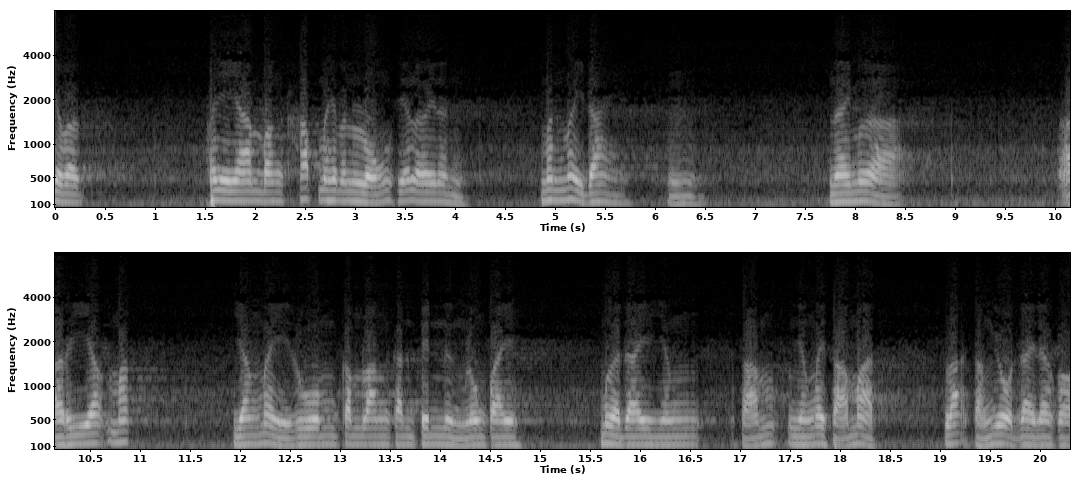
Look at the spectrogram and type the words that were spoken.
จะแบบพยายามบังคับไม่ให้มันหลงเสียเลยนั่น มันไม่ได้ในเมื่ออริยมรรคยังไม่รวมกำลังกันเป็นหนึ่งลงไป เมื่อใดยังสามยังไม่สามารถละสังโยชน์ได้แล้วก็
